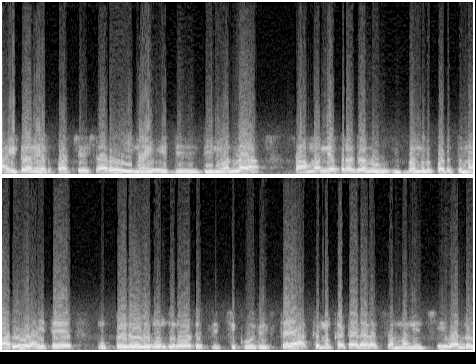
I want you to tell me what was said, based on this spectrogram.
హైడ్రాన్ ఏర్పాటు చేశారు. ఈ దీనివల్ల సామాన్య ప్రజలు ఇబ్బందులు పడుతున్నారు. అయితే ముప్పై రోజుల ముందు నోటీసులు ఇచ్చి కూరిస్తే అక్రమ కట్టడాలకు సంబంధించి వాళ్ళు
